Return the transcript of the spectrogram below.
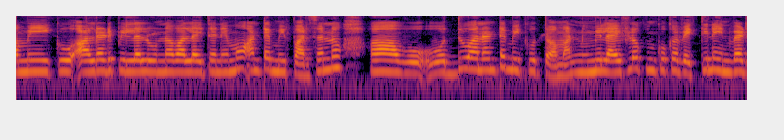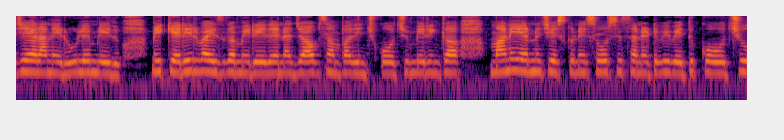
మీకు ఆల్రెడీ పిల్లలు ఉన్న వాళ్ళైతేనేమో అంటే మీ పర్సన్ వద్దు అని అంటే మీకు మీ లైఫ్లోకి ఇంకొక వ్యక్తిని ఇన్వైట్ చేయాలనే రూల్ ఏం లేదు. మీ కెరీర్ వైజ్గా మీరు ఏదైనా జాబ్ సంపాదించుకోవచ్చు మీరు ఇంకా మనీ ఎర్న్ చేసుకునే సోర్సెస్ అనేటివి వెతుక్కోవచ్చు.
